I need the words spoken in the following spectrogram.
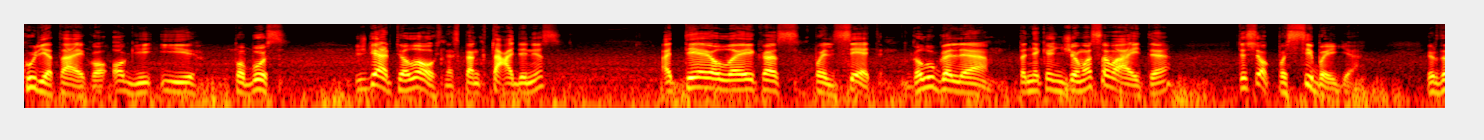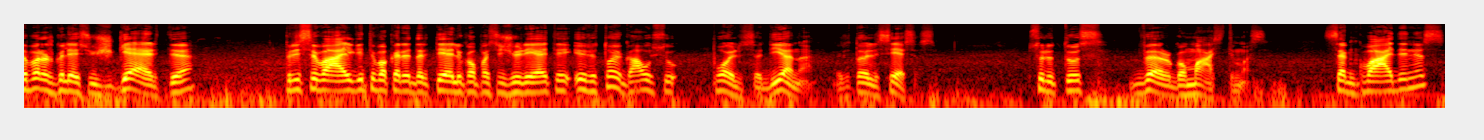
kur jie taiko, ogi į pabus išgerti alaus, nes penktadienis atėjo laikas palsėti. Galų gale ta nekenčiama savaitė tiesiog pasibaigė. Ir dabar aš galėsiu išgerti prisivalgyti, vakarė dar tėliko pasižiūrėti ir rytoj gausiu poilsio dieną. Rytoj ilsėsius. Absoliutus vergo mąstymas. Senkvadienis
